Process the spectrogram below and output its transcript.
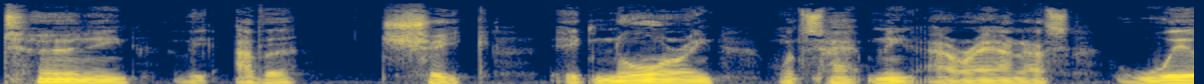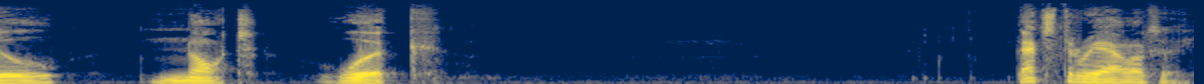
turning the other cheek, ignoring what's happening around us will not work. That's the reality.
